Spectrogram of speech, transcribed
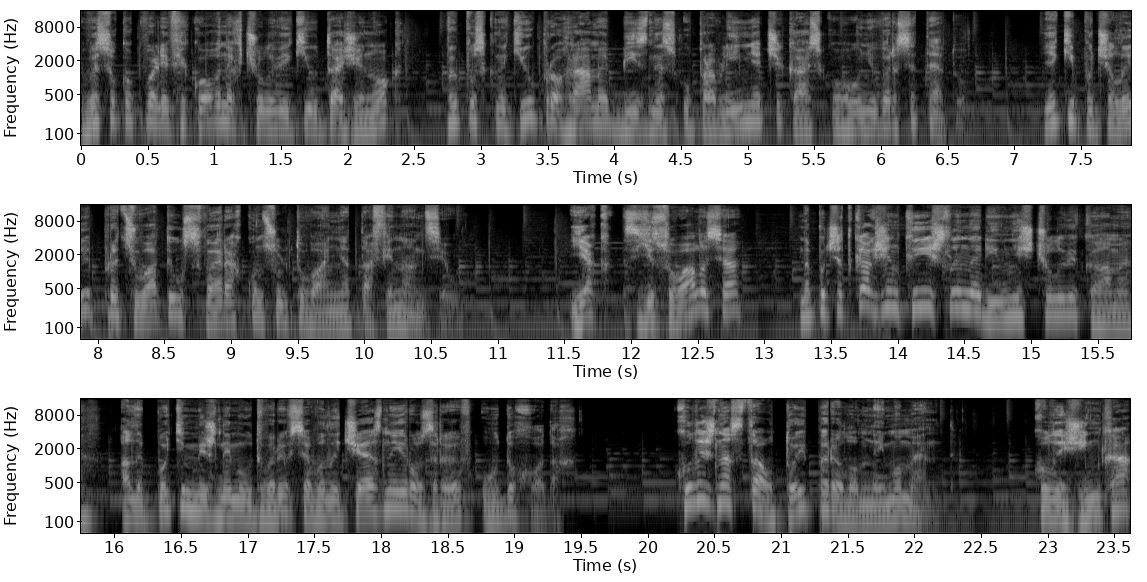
висококваліфікованих чоловіків та жінок, випускників програми бізнес-управління Чикаського університету, які почали працювати у сферах консультування та фінансів. Як з'ясувалося, на початках жінки йшли на рівні з чоловіками, але потім між ними утворився величезний розрив у доходах. Коли ж настав той переломний момент, коли жінка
